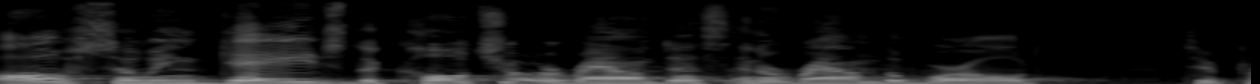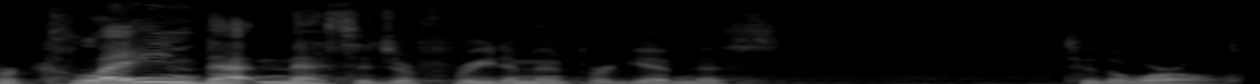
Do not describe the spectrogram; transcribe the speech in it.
also engage the culture around us and around the world to proclaim that message of freedom and forgiveness to the world.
